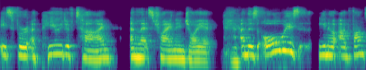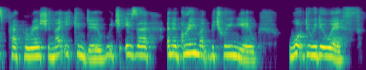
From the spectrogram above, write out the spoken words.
it's for a period of time and let's try and enjoy it. And there's always, you know, advanced preparation that you can do, which is a an agreement between you. What do we do if?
